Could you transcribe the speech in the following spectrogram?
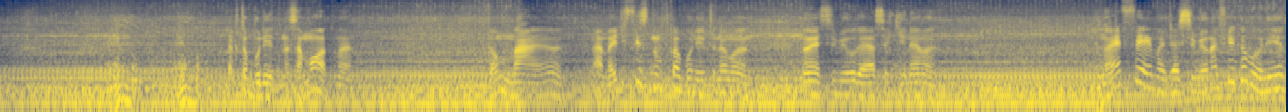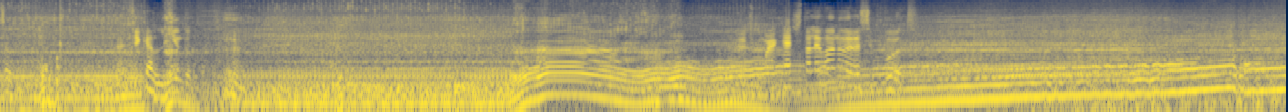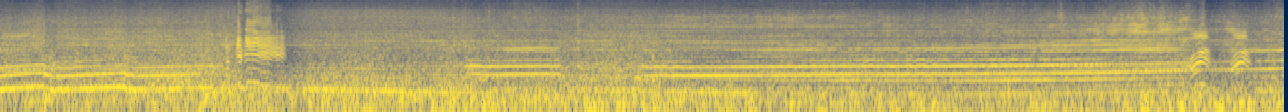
Será que eu tô bonito nessa moto, mano? Tomar, né? Ah, mas é difícil não ficar bonito, né, mano? No S1000 dessa aqui, né, mano? Não é feio, mas de S1000 não fica bonito. Não Fica lindo. O Marquete tá levando eu, esse puto. Ó, ó.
